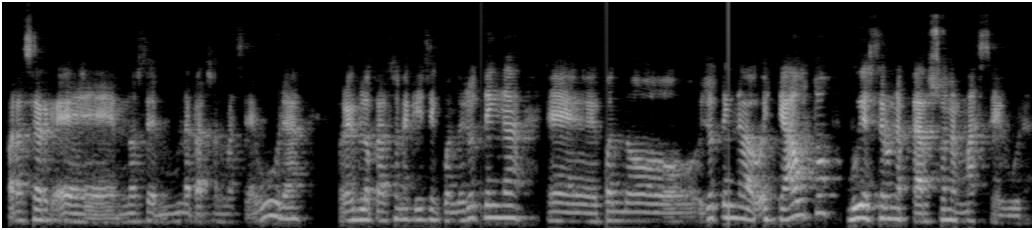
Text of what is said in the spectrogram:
para ser, eh, no sé, una persona más segura. Por ejemplo, personas que dicen, cuando yo tenga, eh, cuando yo tenga este auto, voy a ser una persona más segura.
